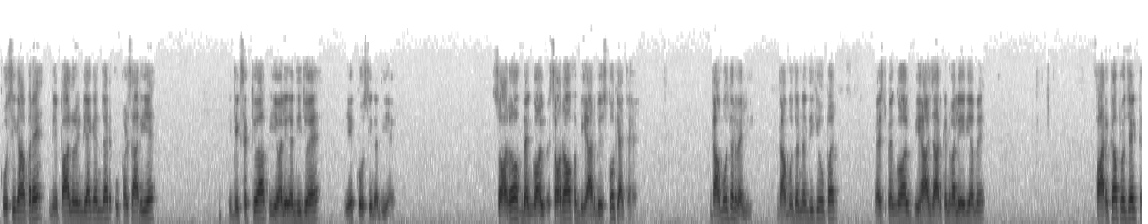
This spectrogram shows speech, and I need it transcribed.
कोसी कहाँ पर है? नेपाल और इंडिया के अंदर ऊपर से आ रही है। ये देख सकते हो आप, ये वाली नदी जो है, ये कोसी नदी है। सौरव बंगाल, सौरव बिहार भी इसको कहते हैं दामोदर वैली, दामोदर नदी के ऊपर। वेस्ट बंगाल, बिहार, झारखंड वाले एरिया में। फारका प्रोजेक्ट,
